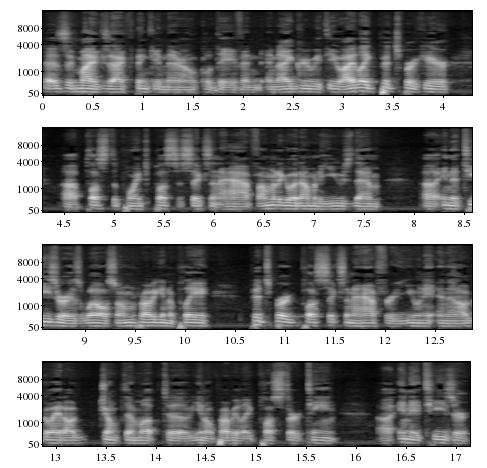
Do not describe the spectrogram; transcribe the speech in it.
That's my exact thinking there, Uncle Dave, and and I agree with you. I like Pittsburgh here uh, plus the points, plus the six and a half. I'm going to go ahead. I'm going to use them uh, in a teaser as well. So I'm probably going to play Pittsburgh plus six and a half for a unit, and then I'll go ahead. I'll jump them up to you know probably like plus 13 uh, in a teaser.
